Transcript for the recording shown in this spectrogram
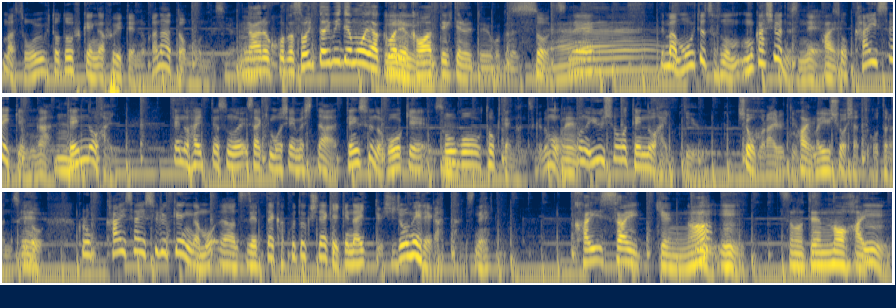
まあ、そういう都道府県が増えてるのかなと思うんですよね。なるほど。そういった意味でも役割が変わってきてる、うん、ということですね。そうですね。で、まあ、もう一つその昔はですね、はい、その開催権が天皇杯、うん。天皇杯ってそのさっき申し上げました点数の合計総合得点なんですけども、うん、この優勝は天皇杯っていう賞をもらえるというか、はい、まあ、優勝者ってことなんですけど、ええ、これを開催する権がも絶対獲得しなきゃいけないっていう市場命令があったんですね。開催権が、うんうん、その天皇杯、うん。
